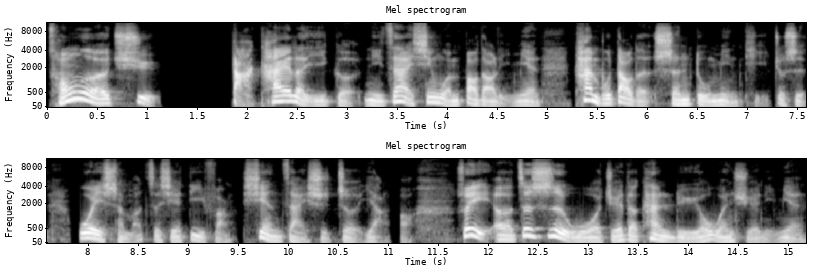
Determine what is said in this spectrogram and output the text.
从而去打开了一个你在新闻报道里面看不到的深度命题，就是为什么这些地方现在是这样哦。所以，呃，这是我觉得看旅游文学里面。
